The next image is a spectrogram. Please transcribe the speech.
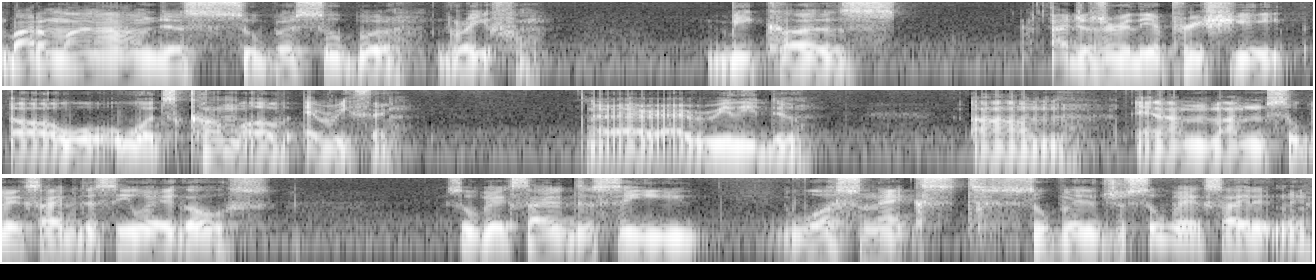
Bottom line I'm just super super grateful because I just really appreciate uh, what's come of everything. I, I really do. Um, and I'm I'm super excited to see where it goes. Super excited to see what's next. Super just super excited, man.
